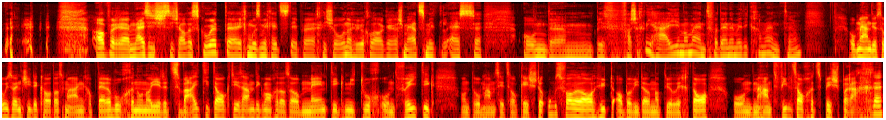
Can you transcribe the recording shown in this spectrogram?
Aber ähm, nein, es ist, es ist alles gut. Äh, ich muss mich jetzt eben ein bisschen schonen, hochlagern, Schmerzmittel essen und ähm, bin fast ein bisschen high im Moment von diesen Medikamenten. Ja. Und wir haben ja sowieso entschieden, dass wir eigentlich ab dieser Woche nur noch jeden zweiten Tag die Sendung machen, also Montag, Mittwoch und Freitag. Und darum haben sie jetzt auch gestern ausfallen lassen, heute aber wieder natürlich da. Und wir haben viele Sachen zu besprechen.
